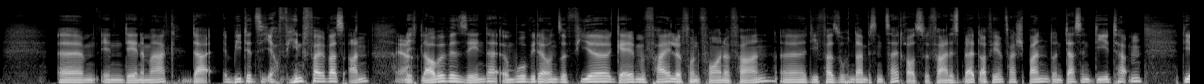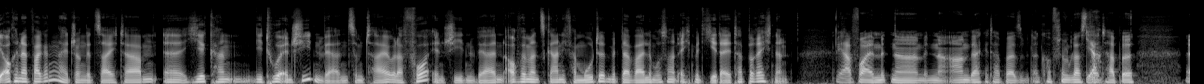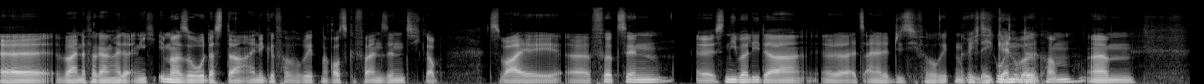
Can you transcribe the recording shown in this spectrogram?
ähm, in Dänemark. Da bietet sich auf jeden Fall was an. Ja. Und ich glaube, wir sehen da irgendwo wieder unsere vier gelben Pfeile von vorne fahren, äh, die versuchen da ein bisschen Zeit rauszufahren. Es bleibt auf jeden Fall spannend und das sind die Etappen, die auch in der Vergangenheit schon gezeigt haben, äh, hier kann die Tour entschieden werden zum Teil oder vorentschieden werden, auch wenn man es gar nicht vermutet. Mittlerweile muss man echt mit jeder Etappe rechnen. Ja, vor allem mit einer, mit einer Arnberg-Etappe, also mit einer Kopfsteinpflaster-Etappe, ja. äh, war in der Vergangenheit eigentlich immer so, dass da einige Favoriten rausgefallen sind. Ich glaube, 2014 äh, ist Nibali da äh, als einer der GC-Favoriten richtig Legende. gut rübergekommen. Ähm,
